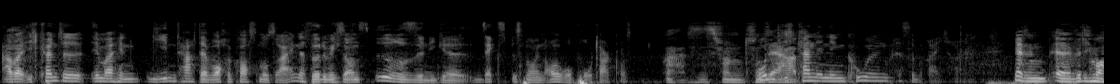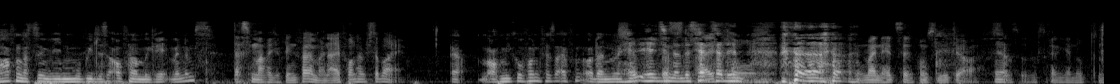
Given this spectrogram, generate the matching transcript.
Aber ich könnte immerhin jeden Tag der Woche kostenlos rein. Das würde mich sonst irrsinnige 6 bis 9 Euro pro Tag kosten. Ah, das ist schon, schon Und sehr ich hart. kann in den coolen Pressebereich rein. Ja, dann äh, würde ich mal hoffen, dass du irgendwie ein mobiles Aufnahmegerät mitnimmst. Das mache ich auf jeden Fall. Mein iPhone habe ich dabei. Ja, auch Mikrofon fürs iPhone oder nur Ich hält hält sie dann das Headset hin. iPhone. mein Headset funktioniert ja. Das, Ja. Das, das kann ich ja nutzen.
